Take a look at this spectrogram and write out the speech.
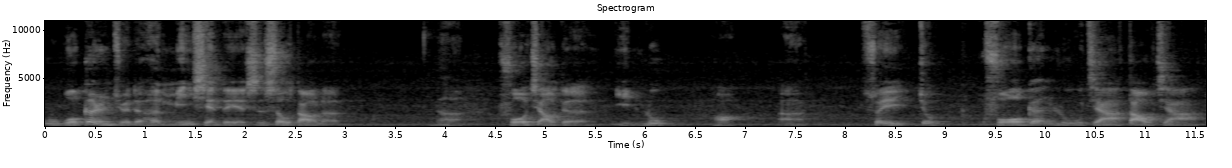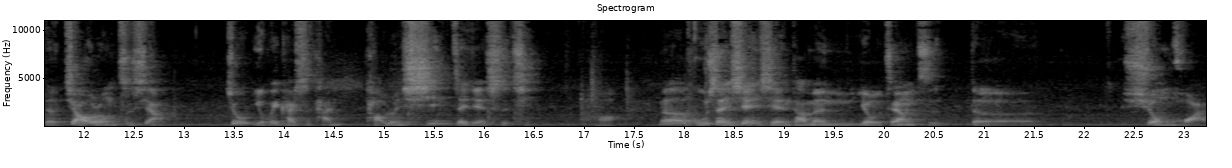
我我个人觉得很明显的也是受到了。呃，佛教的引入，哦，啊，所以就佛跟儒家、道家的交融之下，就也会开始谈讨论心这件事情，哦，那古圣先贤他们有这样子的胸怀，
